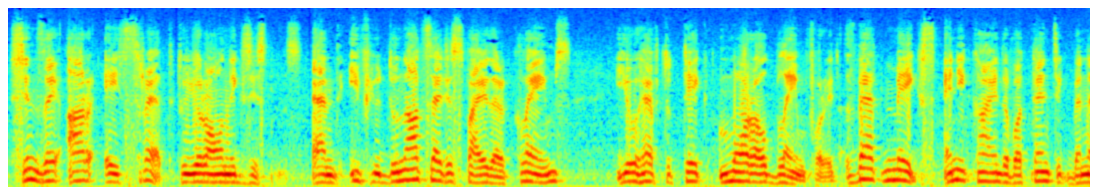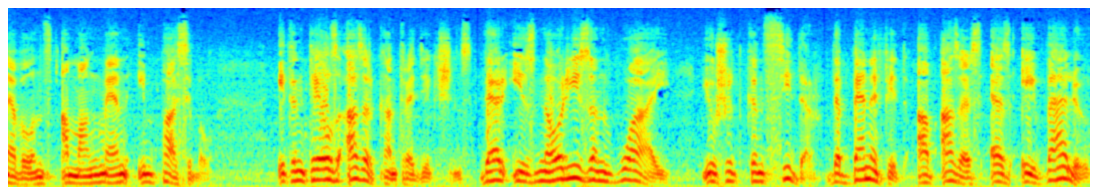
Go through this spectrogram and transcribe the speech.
since they are a threat to your own existence. And if you do not satisfy their claims, you have to take moral blame for it. That makes any kind of authentic benevolence among men impossible. It entails other contradictions. There is no reason why you should consider the benefit of others as a value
